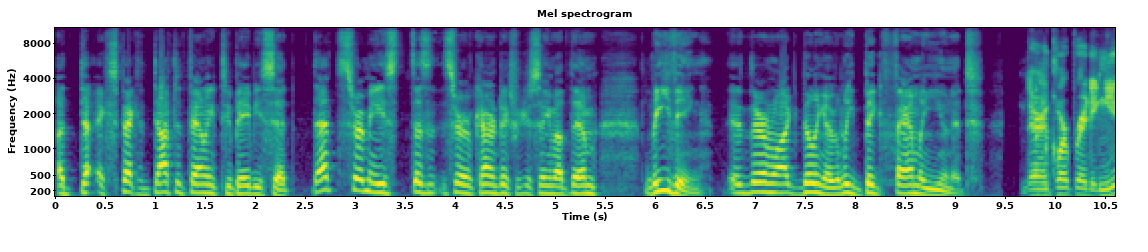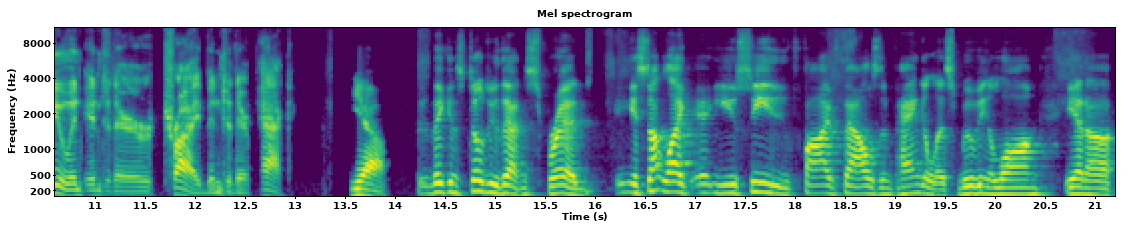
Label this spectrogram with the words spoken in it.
ad- expect adopted family to babysit. That sort of means doesn't sort of contradict what you're saying about them leaving. They're like building a really big family unit. They're incorporating you in, into their tribe, into their pack. yeah. they can still do that and spread. It's not like uh, you see 5,000 pangolins moving along in a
